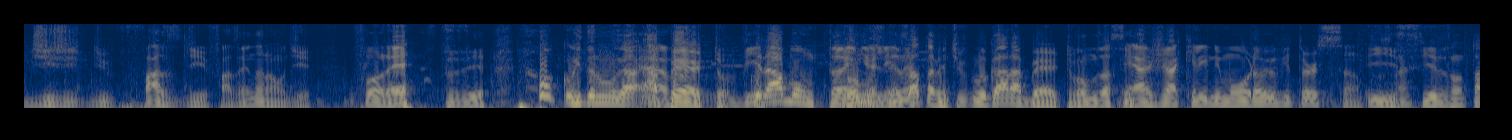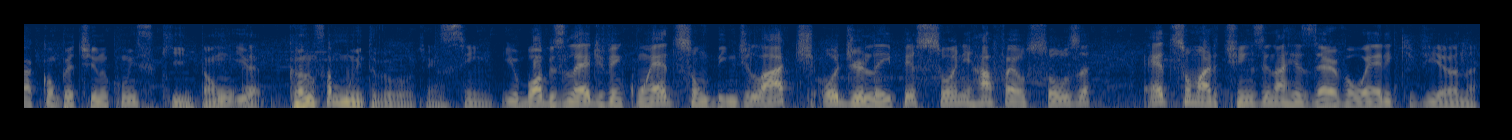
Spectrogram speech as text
De, de, faz, de fazenda, não, de florestas. E, é uma corrida num lugar É, aberto. Virar montanha Vamos, ali, né? Exatamente, lugar aberto, vamos assim. É a Jaqueline Mourão e o Vitor Santos, Isso, né? e eles vão estar competindo com esqui. Então, E- é, cansa muito, viu, Coutinho? Sim. E o bobsled vem com Edson Bindilate, Odirley Pessoni, Rafael Souza, Edson Martins e na reserva o Eric Viana.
